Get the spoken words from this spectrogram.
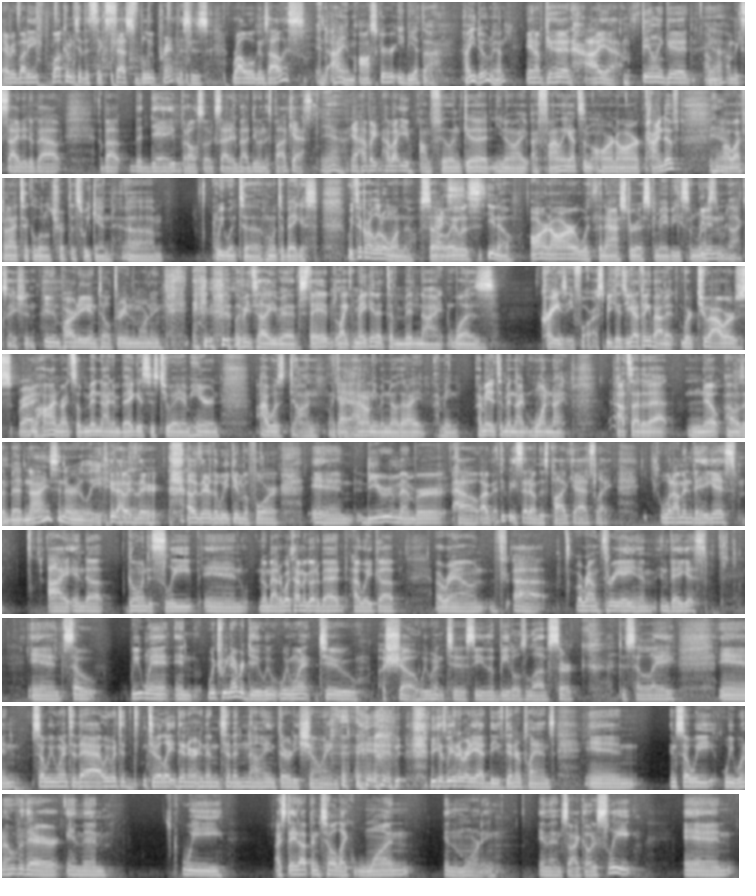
everybody. Welcome to the Success Blueprint. This is Raul Gonzalez. And I am Oscar Ibieta. How you doing, man? And I'm good. I uh, I'm feeling good. I'm, Yeah. I'm excited about about the day, but also excited about doing this podcast. Yeah. Yeah. How about how about you? I'm feeling good. You know, I, I finally got some R and R, kind of. Yeah. My wife and I took a little trip this weekend. Um, we went to we went to Vegas. We took our little one though, so Nice. it was you know R and R with an asterisk, maybe some rest and relaxation. You didn't party until three in the morning. Let me tell you, man, stayed like making it to midnight was crazy for us because you got to think about it. We're two hours Right. behind, right? So midnight in Vegas is 2 a.m. here, and I was done. Like, Yeah. I, I don't even know that I, I mean, I made it to midnight one night. Outside of that, nope, I was in bed nice and early. Dude, I was there. I was there the weekend before. And do you remember how I, think we said it on this podcast? Like when I'm in Vegas, I end up going to sleep, and no matter what time I go to bed, I wake up around uh, around 3 a.m. in Vegas. And so we went in, which we never do. We we went to a show. We went to see the Beatles Love Cirque du Soleil, and so we went to that. We went to to a late dinner and then to the 9:30 showing, because we had already had these dinner plans, and and so we we went over there, and then we I stayed up until like one in the morning, and then so I go to sleep, and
